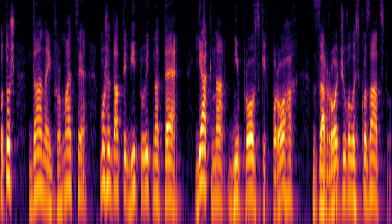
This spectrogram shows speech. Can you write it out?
Отож, дана інформація може дати відповідь на те, як на дніпровських порогах зароджувалось козацтво.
